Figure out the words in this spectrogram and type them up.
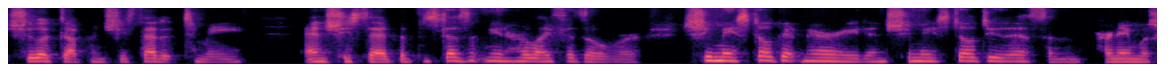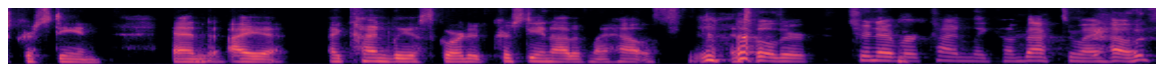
she looked up and she said it to me. And she said, But this doesn't mean her life is over. She may still get married and she may still do this. And her name was Christine. And Mm. I I kindly escorted Christine out of my house and told her to never kindly come back to my house.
